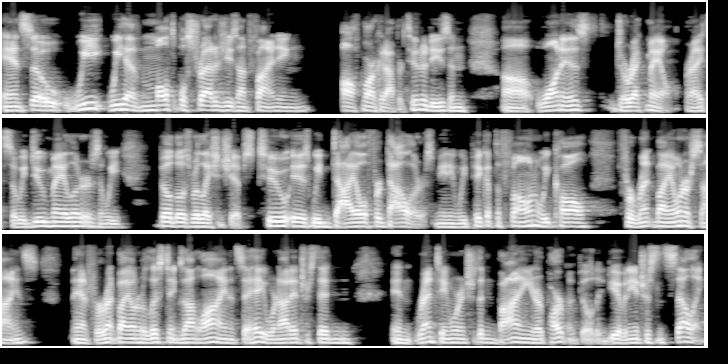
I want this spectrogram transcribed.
And so we we have multiple strategies on finding off market opportunities. And uh, one is direct mail, right? So we do mailers and we build those relationships. Two is we dial for dollars, meaning we pick up the phone and we call for rent by owner signs and for rent by owner listings online and say, hey, we're not interested in, in renting. We're interested in buying your apartment building. Do you have any interest in selling?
